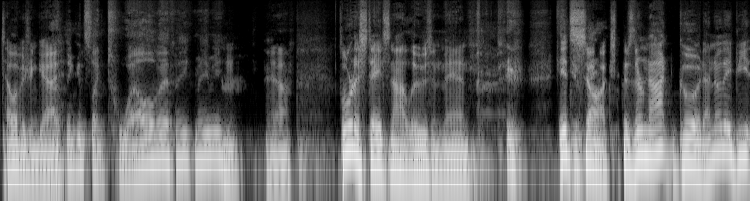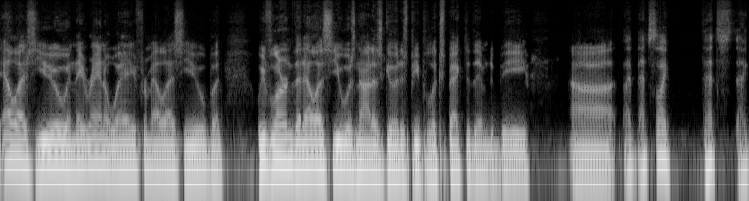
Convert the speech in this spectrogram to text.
television guide. I think it's like twelve. I think maybe. Mm. Yeah, Florida State's not losing, man. it sucks because they're not good. I know they beat LSU and they ran away from LSU, but we've learned that LSU was not as good as people expected them to be. Uh, that's like that's like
